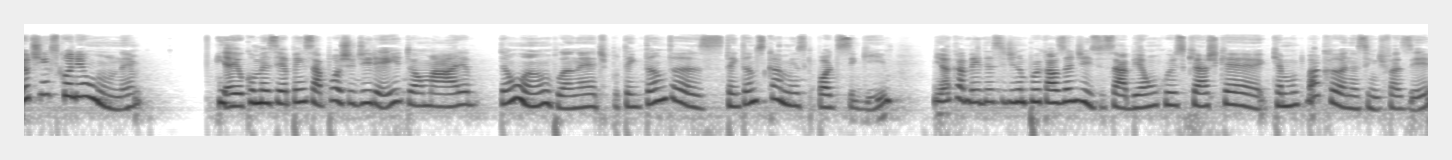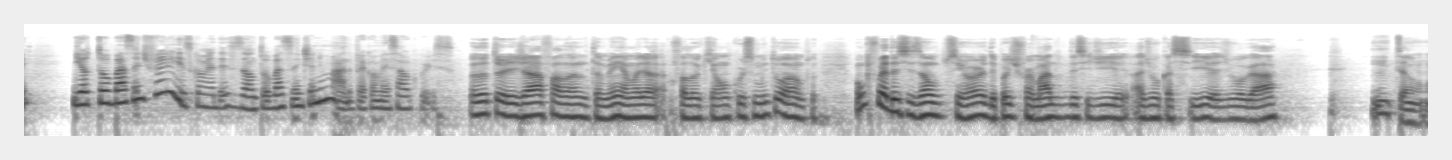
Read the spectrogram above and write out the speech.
eu tinha que escolher um, né? E aí eu comecei a pensar, poxa, o direito é uma área tão ampla, né? Tipo, tem tantas, tem tantos caminhos que pode seguir. E eu acabei decidindo por causa disso, sabe? É um curso que acho que é, que é muito bacana, assim, de fazer. E eu tô bastante feliz com a minha decisão, tô bastante animada para começar o curso. Ô, doutor, e já falando também, a Maria falou que é um curso muito amplo. Como que foi a decisão do senhor, depois de formado, decidir advocacia, advogar? Então,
